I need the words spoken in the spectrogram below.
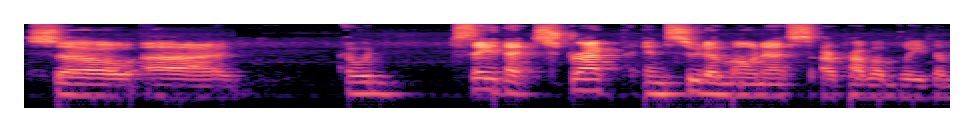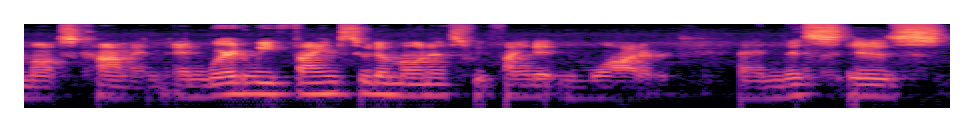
So uh, I would say that strep and pseudomonas are probably the most common. And where do we find pseudomonas? We find it in water. And this is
